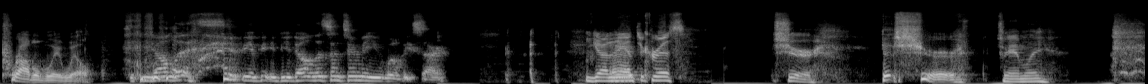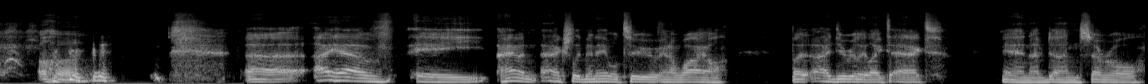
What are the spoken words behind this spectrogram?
probably will. If you don't li- if, you, if you don't listen to me, you will be sorry. You got an Uh, answer, Chris? Sure. Sure. Family. Uh-huh. Uh, I have a. I haven't actually been able to in a while, but I do really like to act, and I've done several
